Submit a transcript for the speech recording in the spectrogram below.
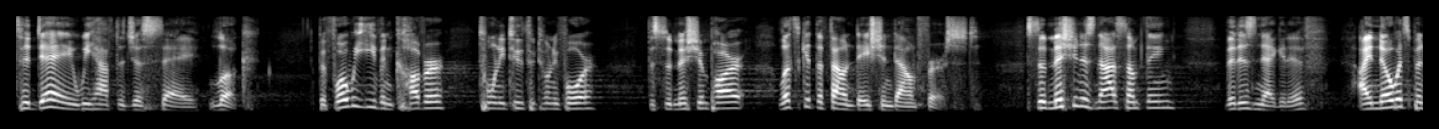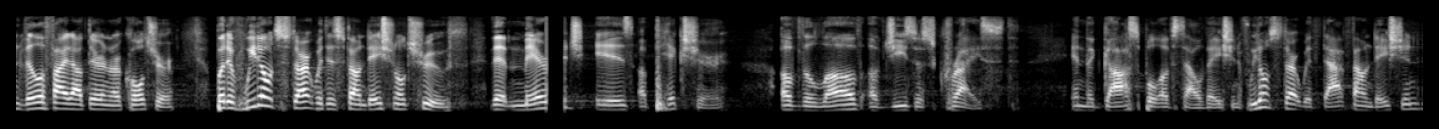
today we have to just say, look, before we even cover 22 through 24, the submission part, let's get the foundation down first. Submission is not something that is negative. I know it's been vilified out there in our culture, but if we don't start with this foundational truth that marriage is a picture of the love of Jesus Christ and the gospel of salvation, if we don't start with that foundation,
